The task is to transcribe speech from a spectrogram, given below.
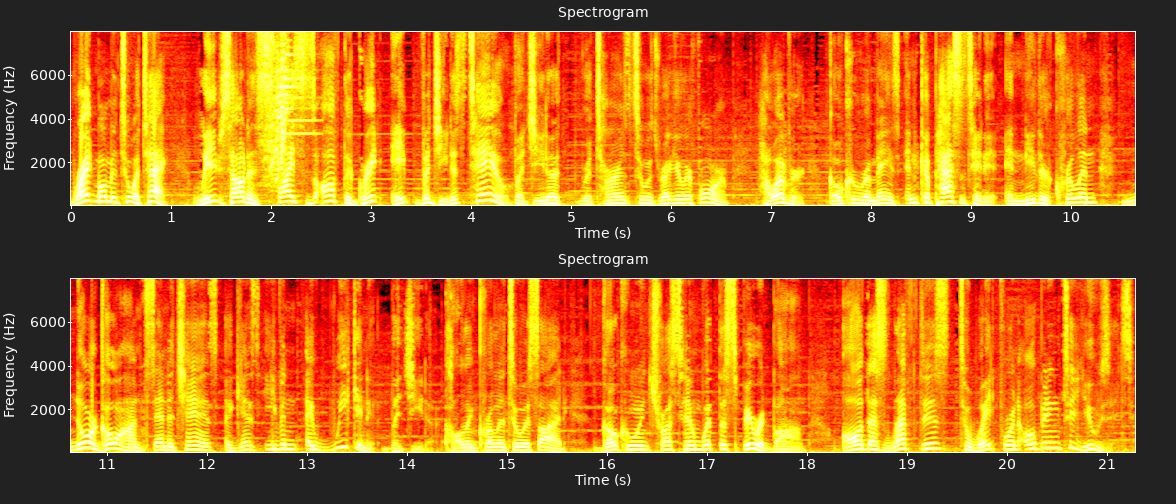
right moment to attack, leaps out and slices off the great ape Vegeta's tail. Vegeta returns to his regular form. However, Goku remains incapacitated, and neither Krillin nor Gohan stand a chance against even a weakened Vegeta. Calling Krillin to his side, Goku entrusts him with the Spirit Bomb. All that's left is to wait for an opening to use it.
